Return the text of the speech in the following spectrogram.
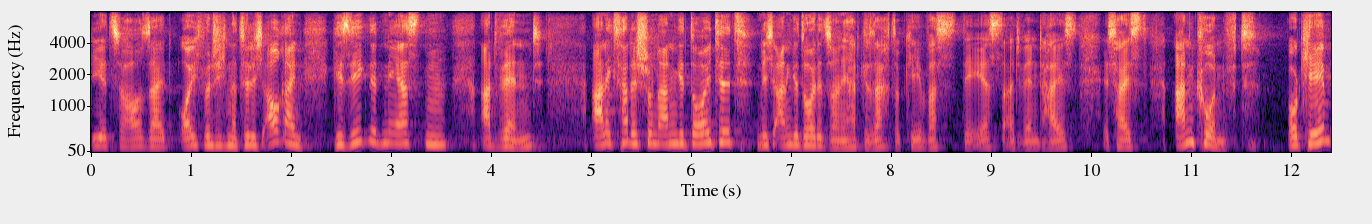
die ihr zu Hause seid, euch wünsche ich natürlich auch einen gesegneten ersten Advent. Alex hat es schon angedeutet, nicht angedeutet, sondern er hat gesagt, okay, was der erste Advent heißt. Es heißt Ankunft. Okay,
